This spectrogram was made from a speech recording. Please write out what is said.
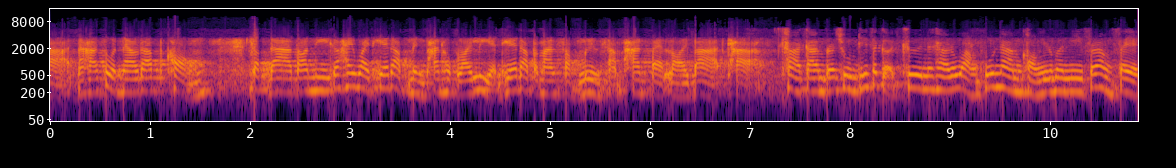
บาทนะคะ ส่วนแนวรับของสัปดาห์ตอนนี้ก็ให้ไว้ที่ระดับ 1,600 เหรียญที่ระดับประมาณ 23,800 บาทค่ะ ค่ะการประชุมที่จะเกิดขึ้นนะคะ ระหว่างผู้นำของเยอรมนีฝรั่งเศส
